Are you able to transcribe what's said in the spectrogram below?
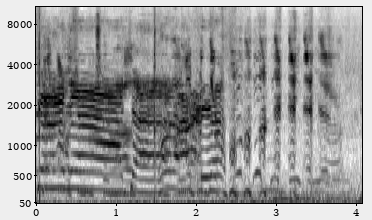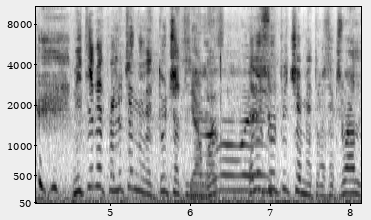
¡Órale, pendejo! Ni tienes peluche en el estuche, tío. Eres un pinche metrosexual.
